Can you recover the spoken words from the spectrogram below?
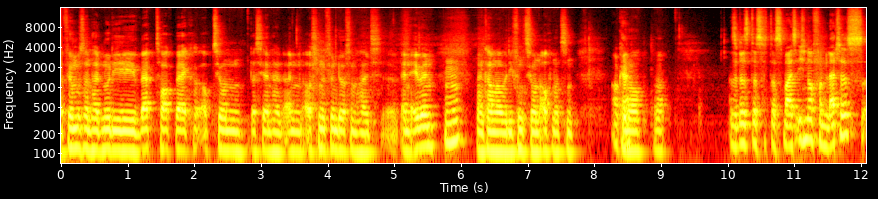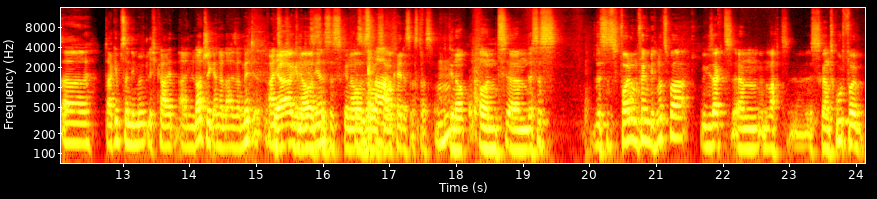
Dafür muss man halt nur die Web-Talkback-Option, dass sie dann halt einen ausschnüffeln dürfen, halt äh, enablen. Dann kann man aber die Funktion auch nutzen. Okay. Genau. Ja. Also das, das, das weiß ich noch von Lattice. Äh, da gibt's dann die Möglichkeit, einen Logic Analyzer mit rein Ja, genau, das ist genau das ist, sowas, Ah, okay, das ist das. Mhm. Genau. Und ähm, das ist das ist vollumfänglich nutzbar. Wie gesagt, ähm, macht ist ganz gut. Voll,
